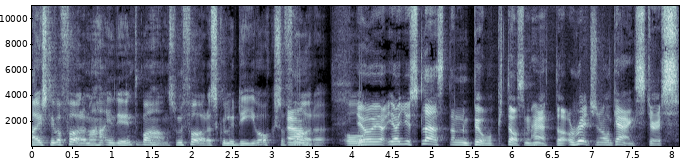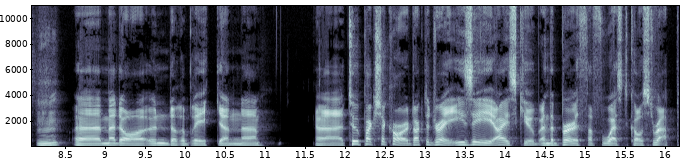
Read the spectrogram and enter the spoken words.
Ice-T var före, men han, det är inte bara han som är före. Skulle D vara också före. Och, Jo, jag, jag har just läst en bok då som heter Original Gangsters. Mm. Eh, med då underrubriken... Uh, Tupac Shakur, Dr. Dre, Eazy-E, Ice Cube and the birth of West Coast Rap.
